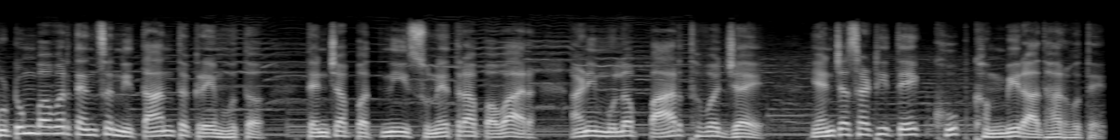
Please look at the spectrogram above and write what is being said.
कुटुंबावर त्यांचं नितांत प्रेम होतं. त्यांच्या पत्नी सुनेत्रा पवार आणि मुलं पार्थ व जय यांच्यासाठी ते खूप खंबीर आधार होते.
